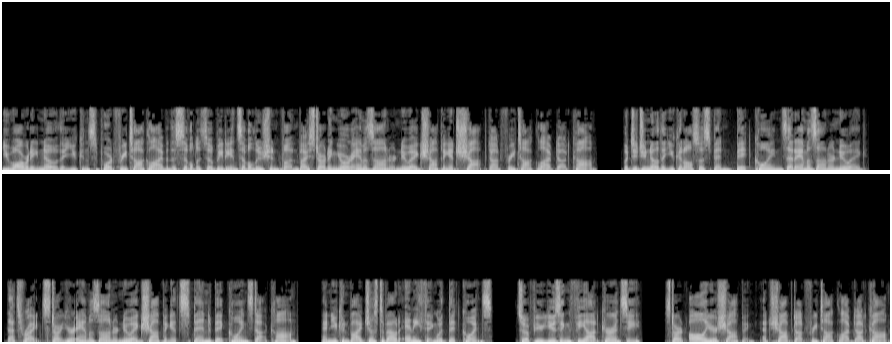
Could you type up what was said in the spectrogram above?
You already know that you can support Free Talk Live and the Civil Disobedience Evolution Fund by starting your Amazon or Newegg shopping at shop.freetalklive.com. But did you know that you can also spend bitcoins at Amazon or Newegg? That's right. Start your Amazon or Newegg shopping at spendbitcoins.com, and you can buy just about anything with bitcoins. So if you're using fiat currency, start all your shopping at shop.freetalklive.com.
